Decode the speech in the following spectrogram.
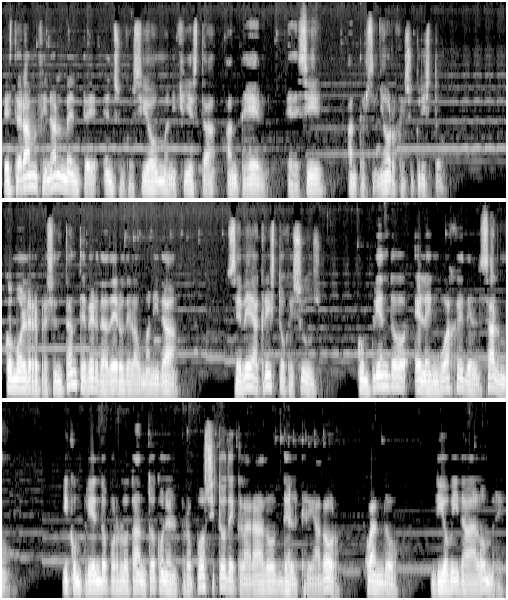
estarán finalmente en sujeción manifiesta ante Él, es decir, ante el Señor Jesucristo. Como el representante verdadero de la humanidad, se ve a Cristo Jesús cumpliendo el lenguaje del Salmo y cumpliendo por lo tanto con el propósito declarado del Creador cuando dio vida al hombre.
